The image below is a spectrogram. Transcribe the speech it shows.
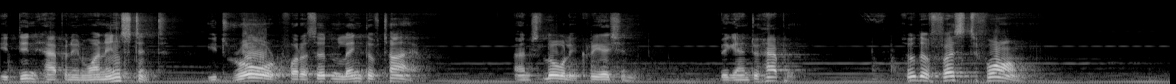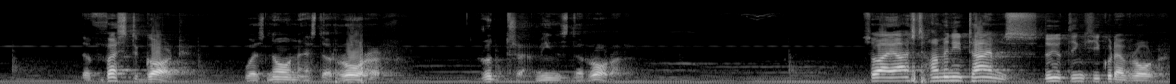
It didn't happen in one instant, it roared for a certain length of time and slowly creation began to happen. So the first form, the first god was known as the roarer. Rudra means the roarer. So I asked, how many times do you think he could have roared?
